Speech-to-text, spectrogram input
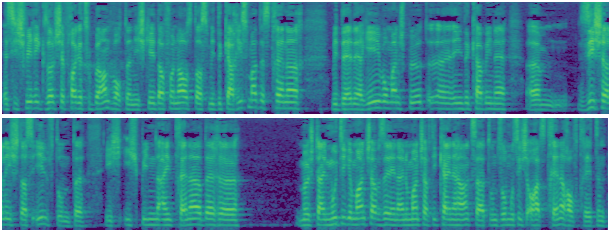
es ist schwierig, solche Fragen zu beantworten. Ich gehe davon aus, dass mit dem Charisma des Trainers, mit der Energie, wo man spürt äh, in der Kabine, ähm, sicherlich das hilft. Und äh, ich, ich bin ein Trainer, der äh, möchte eine mutige Mannschaft sehen, eine Mannschaft, die keine Angst hat. Und so muss ich auch als Trainer auftreten.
